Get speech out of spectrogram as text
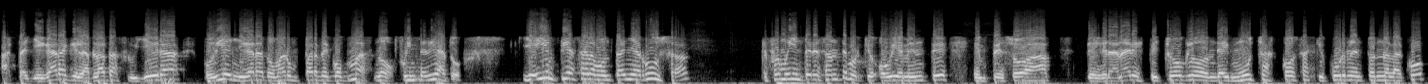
hasta llegar a que la plata fluyera, podían llegar a tomar un par de cop más. No, fue inmediato. Y ahí empieza la montaña rusa, que fue muy interesante porque obviamente empezó a desgranar este choclo donde hay muchas cosas que ocurren en torno a la COP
